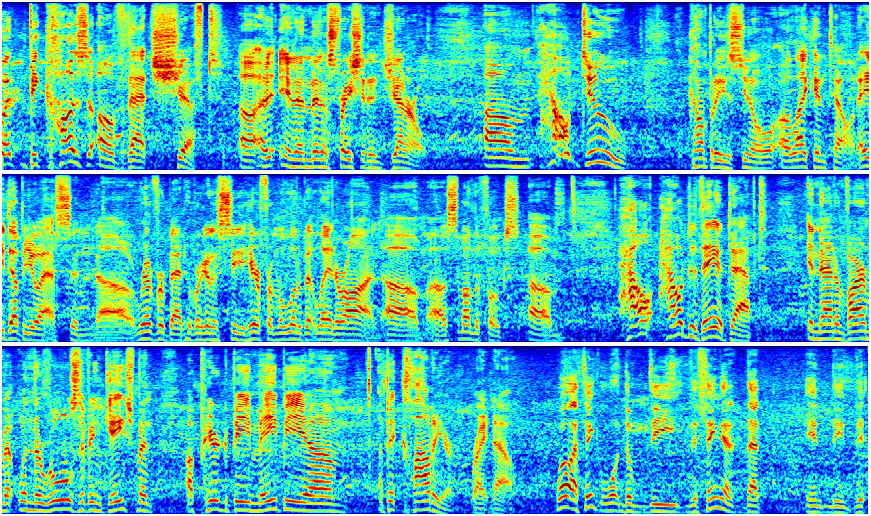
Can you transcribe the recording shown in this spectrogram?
but because of that shift uh, in administration in general, um, how do companies, you know, uh, like Intel and AWS and uh, Riverbed, who we're going to see here from a little bit later on, um, uh, some other folks, um, how, how do they adapt in that environment when the rules of engagement appear to be maybe um, a bit cloudier right now? Well, I think the, the, the thing that, that in the, the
